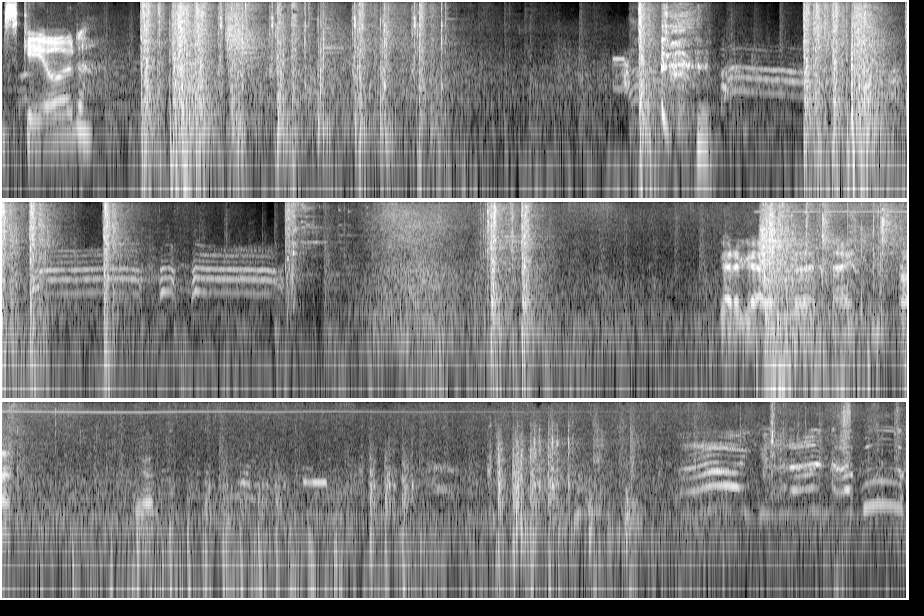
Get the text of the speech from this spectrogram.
I'm scared. Got a guy with a knife in the front. Yep. Yılan abuk!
